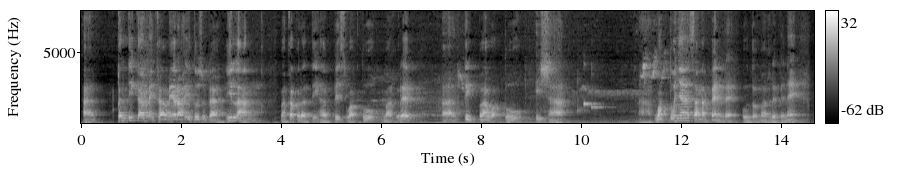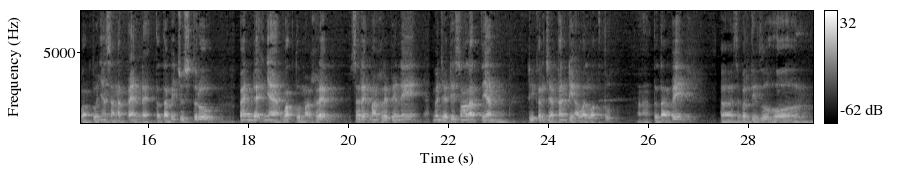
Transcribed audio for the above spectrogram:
Nah, Ketika mega merah itu sudah hilang, maka berarti habis waktu maghrib, uh, tiba waktu isya. Nah, waktunya sangat pendek untuk maghrib ini, waktunya sangat pendek. Tetapi justru pendeknya waktu maghrib, sering maghrib ini menjadi sholat yang dikerjakan di awal waktu. Nah, tetapi uh, seperti zuhur,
